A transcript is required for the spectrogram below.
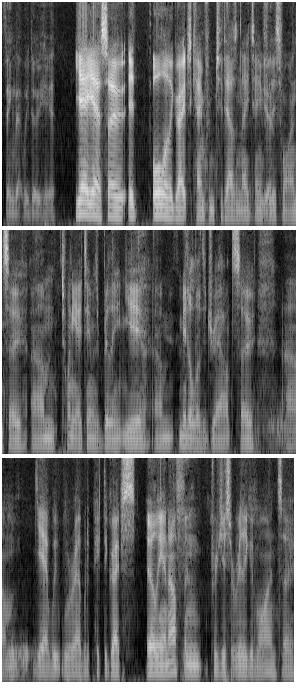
thing that we do here? Yeah, yeah. So it all of the grapes came from 2018 for Yeah. this wine. So um, 2018 was a brilliant year, um, middle of the drought. So um, yeah, we, we were able to pick the grapes early enough Yeah. and produce a really good wine. So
